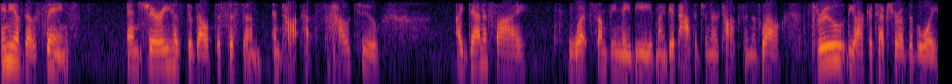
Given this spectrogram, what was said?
any of those things. And Sharry has developed a system and taught us how to identify what something may be. It might be a pathogen or a toxin as well through the architecture of the voice.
